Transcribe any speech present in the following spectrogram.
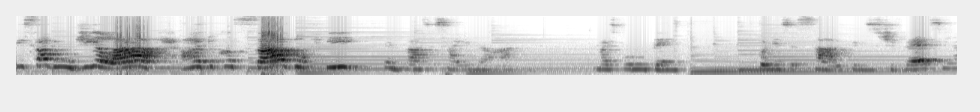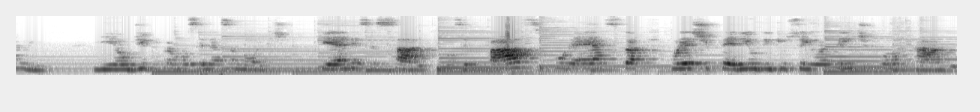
quem sabe um dia lá, ai, ah, tô cansado e tentasse sair da água. Mas por um tempo foi necessário que eles estivessem ali. E eu digo para você nessa noite que é necessário que você passe por esta, por este período em que o Senhor tem te colocado.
